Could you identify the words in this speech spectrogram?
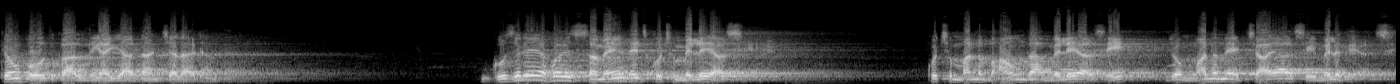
ਕਿਉਂ ਭੂਤਕਾਲ ਦੀਆਂ ਯਾਦਾਂ ਚਲਾ ਜਾਂਦਾ ਗੁਜ਼ਰੇ ਹੋਏ ਸਮੇਂ ਦੇ ਵਿੱਚ ਕੁਝ ਮਿਲਿਆ ਸੀ। ਕੁਝ ਮਨ ਭਾਉਂਦਾ ਮਿਲਿਆ ਸੀ, ਜੋ ਮਨ ਨੇ ਚਾਹਿਆ ਸੀ, ਮਿਲ ਗਿਆ ਸੀ।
